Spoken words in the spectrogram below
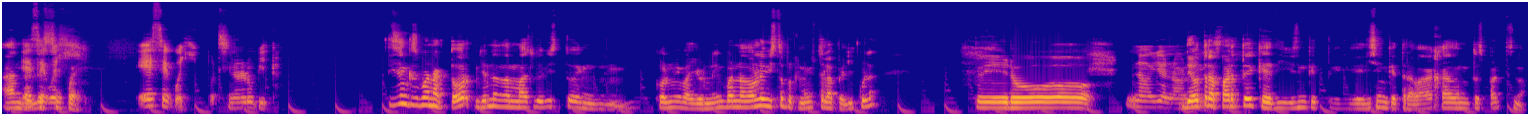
Ándale, ese ese güey. fue. Ese güey, por si no lo ubican. Dicen que es buen actor. Yo nada más lo he visto en Call me by your name. Bueno, no lo he visto porque no he visto la película. Pero No, yo no. de otra parte que dicen que, que dicen que trabaja en otras partes, no.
